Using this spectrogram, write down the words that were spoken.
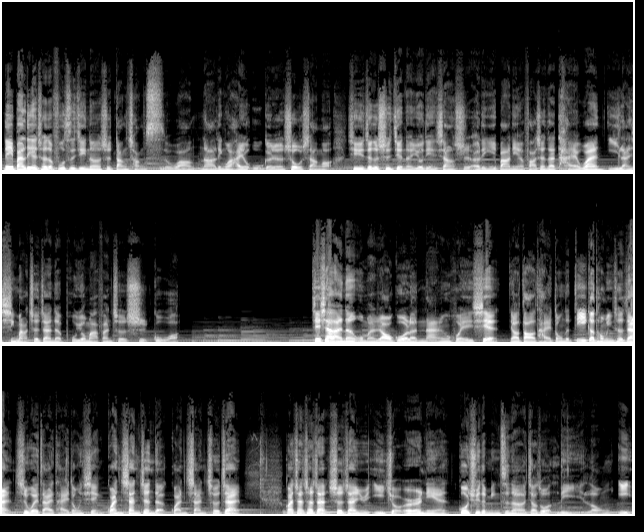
那一班列车的副司机呢是当场死亡，那另外还有五个人受伤哦。其实这个事件呢有点像是二零一八年发生在台湾宜兰新马车站的普悠马翻车事故哦。接下来呢，我们绕过了南回线，要到台东的第一个同名车站是位在台东县关山镇的关山车站。关山车站设站于一九二二年，过去的名字呢叫做李龙驿。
